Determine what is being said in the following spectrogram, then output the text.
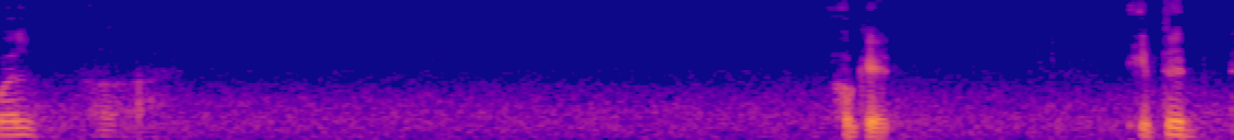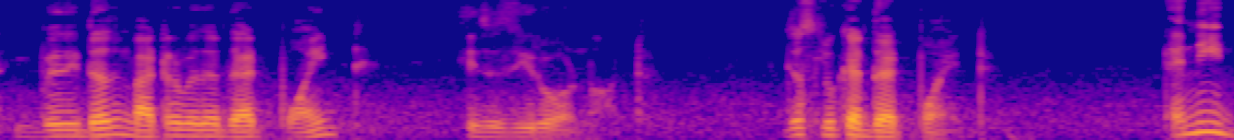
Well, uh, okay. If the it does not matter whether that point is a 0 or not, just look at that point. Any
